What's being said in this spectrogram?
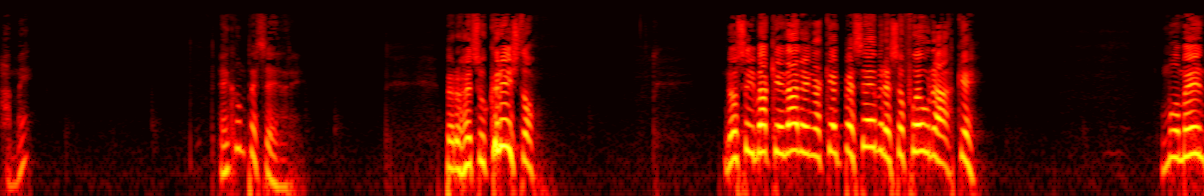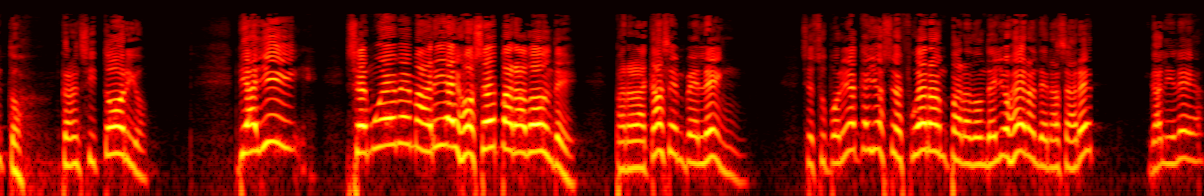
Amén. Es un pesebre. Pero Jesucristo no se iba a quedar en aquel pesebre, eso fue una, ¿qué? Un momento transitorio. De allí se mueve María y José para dónde? Para la casa en Belén. Se suponía que ellos se fueran para donde ellos eran, de Nazaret, Galilea.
